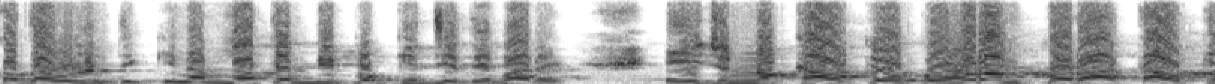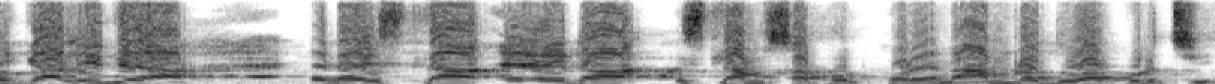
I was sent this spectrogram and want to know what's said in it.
কথা বলেন ঠিক কিনা? মতের বিপক্ষে যেতে পারে। এই জন্য কাউকে অপহরণ করা, কাউকে গালি দেয়া, এটা ইসলাম এটা ইসলাম সাপোর্ট করে না। আমরা দোয়া করছি,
